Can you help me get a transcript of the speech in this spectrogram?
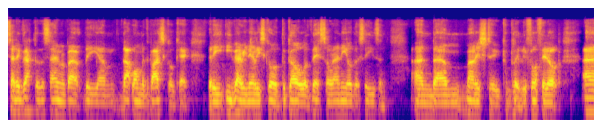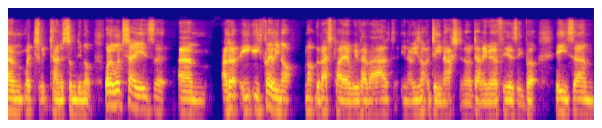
said exactly the same about the um, that one with the bicycle kick that he, he very nearly scored the goal of this or any other season and um, managed to completely fluff it up, um, which kind of summed him up. What I would say is that um, I don't. He, he's clearly not not the best player we've ever had. You know, he's not a Dean Ashton or Danny Murphy, is he? But he's um,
